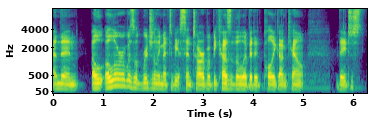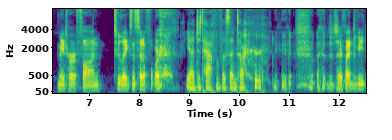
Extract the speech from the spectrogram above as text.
and then Elora was originally meant to be a centaur, but because of the limited polygon count, they just made her a fawn, two legs instead of four. Yeah, just half of a centaur. which I find to be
